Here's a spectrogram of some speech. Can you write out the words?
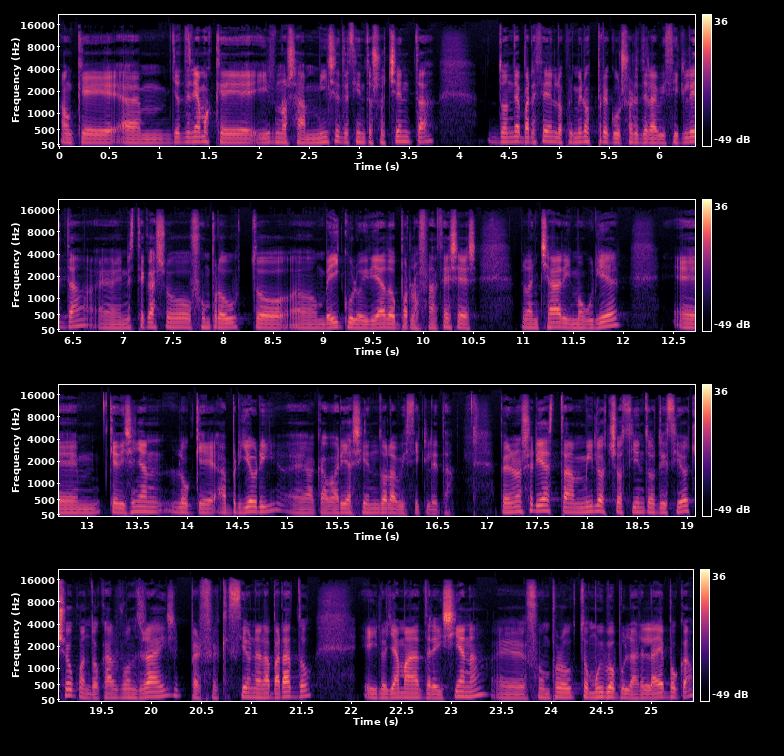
Aunque em, ya tendríamos que irnos a 1780 donde aparecen los primeros precursores de la bicicleta. Eh, en este caso fue un producto, eh, un vehículo ideado por los franceses Blanchard y Mourier, eh, que diseñan lo que a priori acabaría siendo la bicicleta. Pero no sería hasta 1818 cuando Carl von Drais perfecciona el aparato y lo llama Dreisiana. fue un producto muy popular en la época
